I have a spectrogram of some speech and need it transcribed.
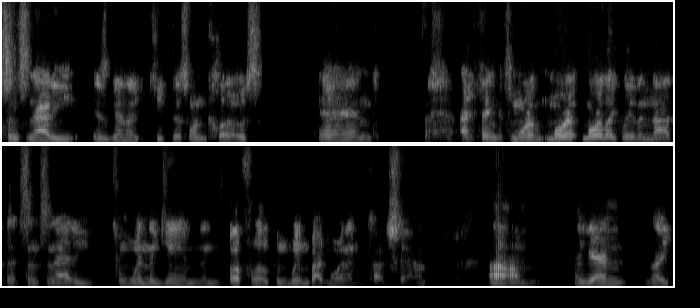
Cincinnati is going to keep this one close, and I think it's more more more likely than not that Cincinnati can win the game than Buffalo can win by more than a touchdown. Um, again, like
